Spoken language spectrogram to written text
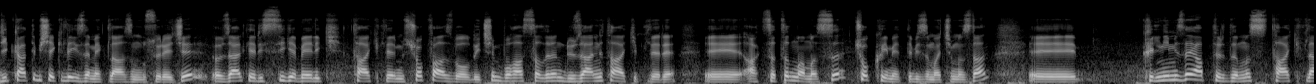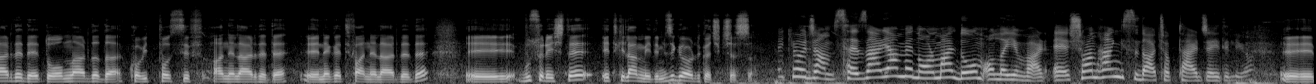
dikkatli bir şekilde izlemek lazım bu süreci. Özellikle riskli gebelik takiplerimiz çok fazla olduğu için bu hastaların düzenli takipleri e, aksatılmaması çok kıymetli bizim açımızdan. E, Kliniğimizde yaptırdığımız takiplerde de, doğumlarda da, COVID pozitif annelerde de, e, negatif annelerde de e, bu süreçte etkilenmediğimizi gördük açıkçası. Peki hocam sezaryen ve normal doğum olayı var. E, şu an hangisi daha çok tercih ediliyor? Ee,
